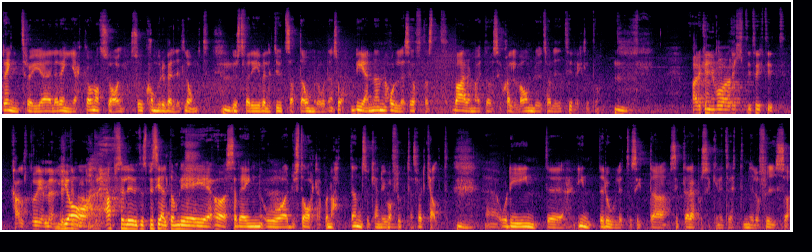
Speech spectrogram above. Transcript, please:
regntröja eller regnjacka av något slag så kommer du väldigt långt. Just för det är väldigt utsatta områden. Så. Benen håller sig oftast varma utav sig själva om du tar i tillräckligt. Då. Ja, det kan ju vara riktigt, riktigt kallt och eländigt Ja, absolut. Och speciellt om det är ösregn och du startar på natten så kan det ju vara fruktansvärt kallt. Eh, Och det är inte, inte roligt att sitta, sitta där på cykeln i 30 mil och frysa.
